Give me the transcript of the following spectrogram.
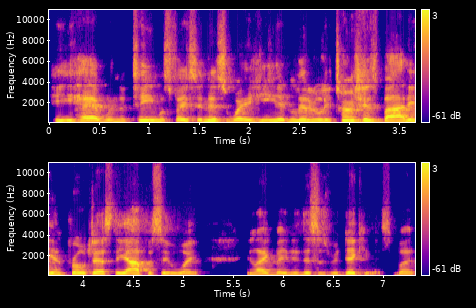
He had, when the team was facing this way, he had literally turned his body and protest the opposite way. You're like, baby, this is ridiculous. But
